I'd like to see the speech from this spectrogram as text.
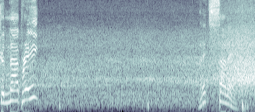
Gnabry. And it's Sané.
